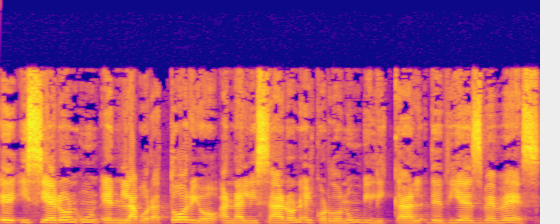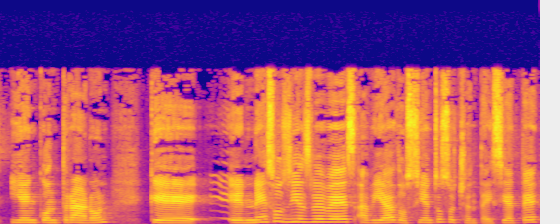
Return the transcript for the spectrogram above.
eh, hicieron un, en laboratorio, analizaron el cordón umbilical de 10 bebés y encontraron que en esos 10 bebés había 287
